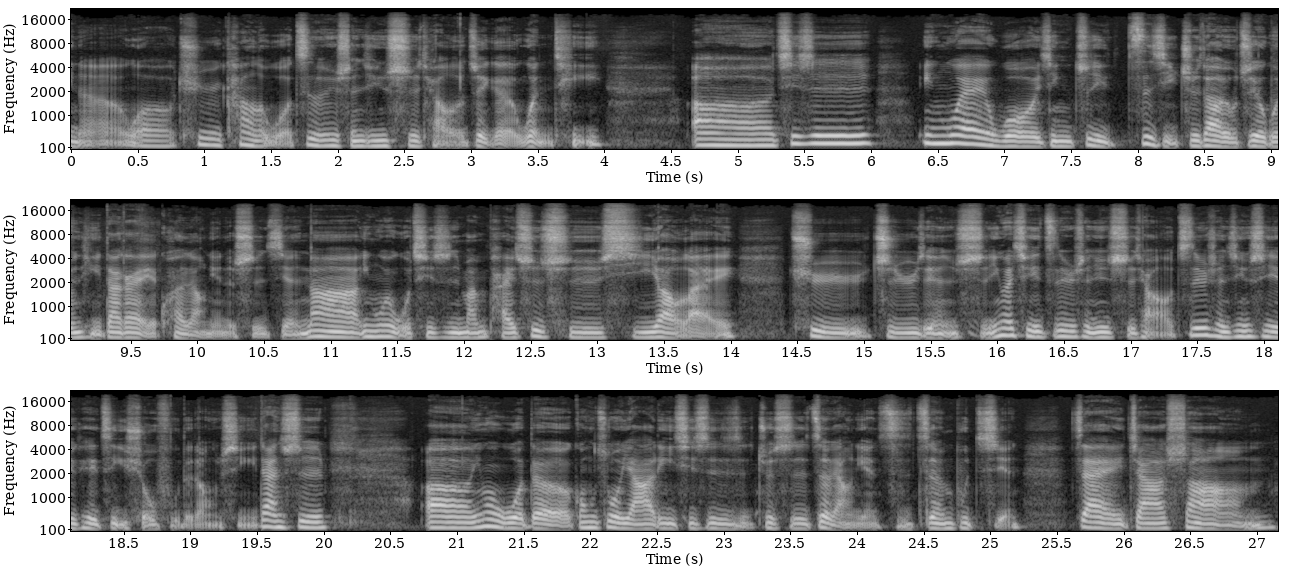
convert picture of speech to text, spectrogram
一呢，我去看了我自律神经失调的这个问题。呃，其实。因为我已经自己自己知道有这个问题，大概也快两年的时间。那因为我其实蛮排斥吃西药来去治愈这件事，因为其实自律神经失调，自律神经是也可以自己修复的东西。但是，呃，因为我的工作压力其实就是这两年只增不减，再加上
